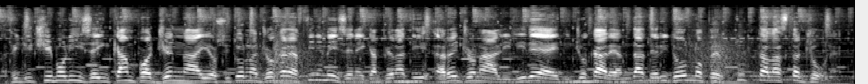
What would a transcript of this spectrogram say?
La FIGC Molise in campo a gennaio si torna a giocare a fine mese nei campionati regionali, l'idea è di giocare andata e ritorno per tutta la stagione.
